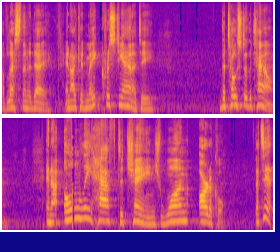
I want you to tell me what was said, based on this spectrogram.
of less than a day. And I could make Christianity the toast of the town. And I only have to change one article. That's it.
